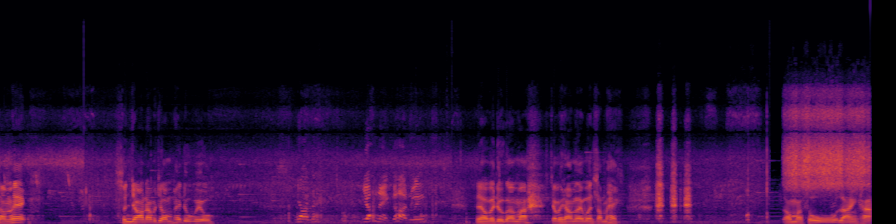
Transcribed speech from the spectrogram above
สามแฮก สุดยอดนะผู้ชมให้ดูวิว ยอดไหนยอดไหนก่อนมึงเดี๋ยวไปดูกันว่าจะไปทำอะไรบนซัมแฮกเรามาสู่ร้านค้า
